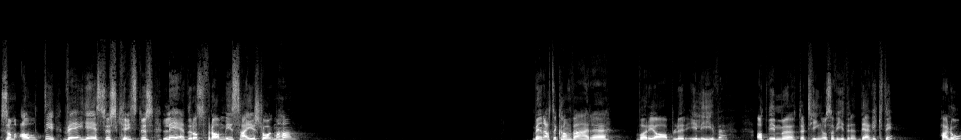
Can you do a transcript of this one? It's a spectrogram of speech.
som alltid ved Jesus Kristus leder oss fram i seierstog med Han. Men at det kan være variabler i livet, at vi møter ting osv., det er viktig. Hallo?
